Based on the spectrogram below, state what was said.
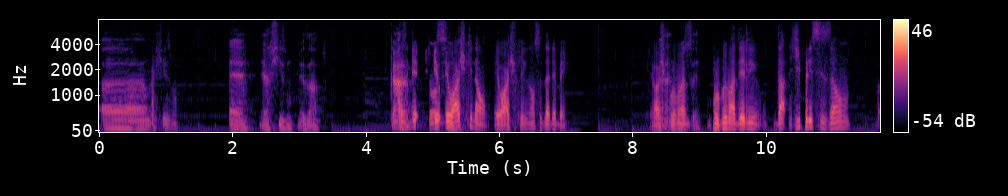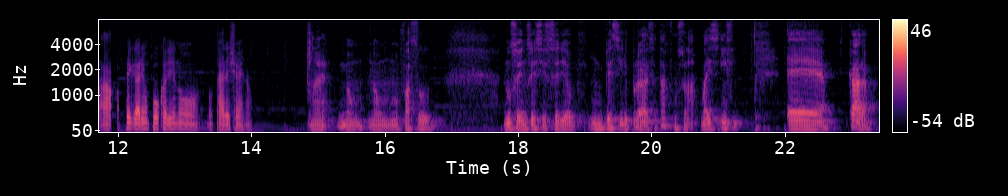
Uh, achismo. É, é achismo, exato. Cara, eu, então, assim... eu, acho que não. Eu acho que ele não se daria bem. Eu acho é, que o problema, o problema dele de precisão a, pegaria um pouco ali no, no Kylie Sherman. É, não, não, não faço. Não sei, não sei se isso seria um empecilho para esse ataque funcionar. Mas, enfim. É, cara,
